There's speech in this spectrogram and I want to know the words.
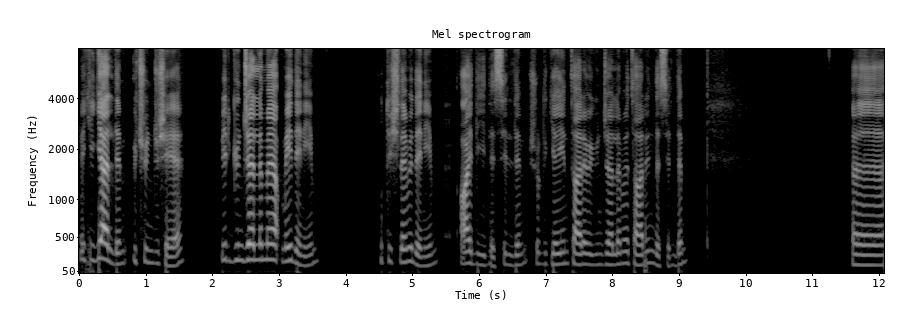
Peki geldim üçüncü şeye. Bir güncelleme yapmayı deneyeyim. Put işlemi deneyeyim. ID'yi de sildim. Şuradaki yayın tarihi ve güncelleme tarihini de sildim. Ee,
